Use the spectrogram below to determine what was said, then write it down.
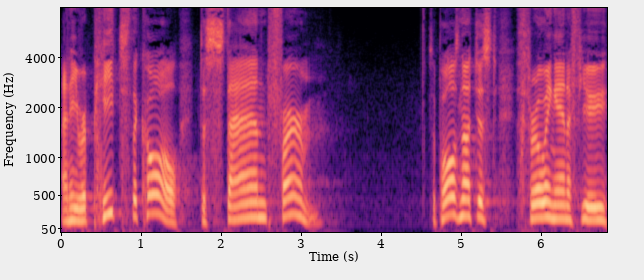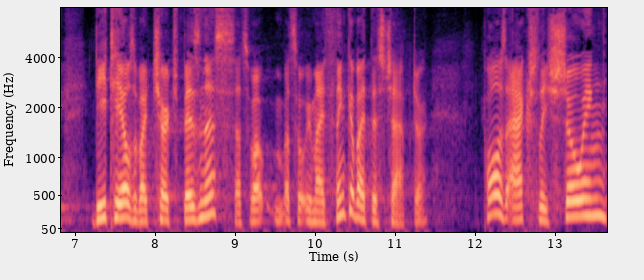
And he repeats the call to stand firm. So Paul's not just throwing in a few details about church business. That's what, that's what we might think about this chapter. Paul is actually showing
